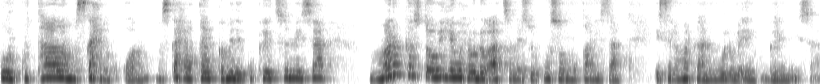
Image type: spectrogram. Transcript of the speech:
urkutaala maskaxda ku qoran. Maskaxda qayb ka mid ay ku keedsanaysaa mar kastoo wixii wax dhow aad samayso kuusoo muuqanaysaa isla markaana walwala ay ku gelinaysaa.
